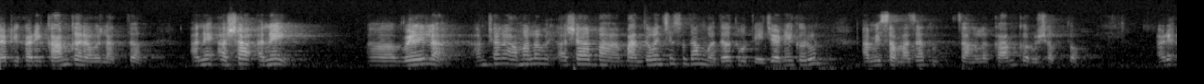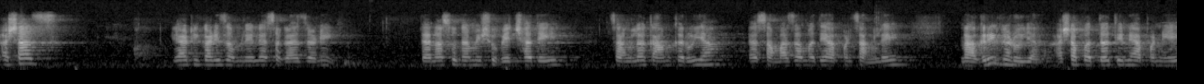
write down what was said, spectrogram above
त्या ठिकाणी काम करावं लागतं. आणि अशा अनेक वेळेला आमच्या आम्हाला अशा बा बांधवांची सुद्धा मदत होते जेणेकरून आम्ही समाजात चांगलं काम करू शकतो. आणि अशाच या ठिकाणी जमलेल्या सगळ्या जणी त्यांना सुद्धा मी शुभेच्छा देईन. चांगलं काम करूया. या समाजामध्ये आपण चांगले नागरिक घडूया. अशा पद्धतीने आपण हे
